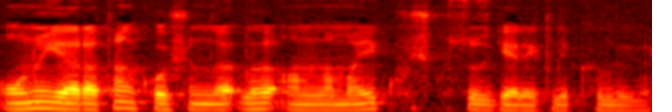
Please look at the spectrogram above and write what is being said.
onu yaratan koşulları anlamayı kuşkusuz gerekli kılıyor.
